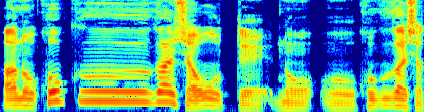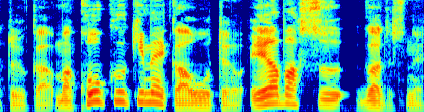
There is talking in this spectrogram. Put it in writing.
あの、航空会社大手の、航空会社というか、まあ、航空機メーカー大手のエアバスがですね、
